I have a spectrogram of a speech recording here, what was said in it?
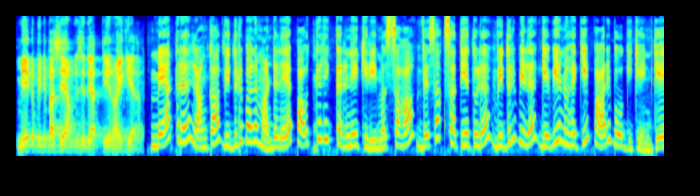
මේක පිටිපස්සේ යම්කිසි දෙයක් තියෙනවායි කියලා. මේ අතර ලංකා විදුලි බල මණ්ඩලය පෞද්ගලිකරණය කිරීම සහ වෙසක් සතිය තුළ විදුලි බිල ගෙවිය නොහැකි පාරිභෝගිකයින්ගේ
